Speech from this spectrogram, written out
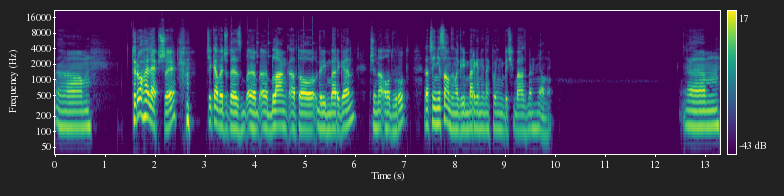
Em, trochę lepszy. Ciekawe, czy to jest e, e, Blanc, a to Grimbergen, czy na odwrót. Raczej nie sądzę, no Grimbergen jednak powinien być chyba zmętniony. Em,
